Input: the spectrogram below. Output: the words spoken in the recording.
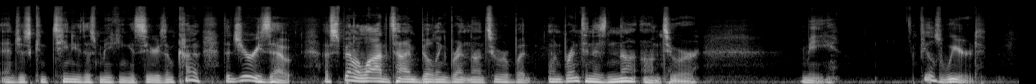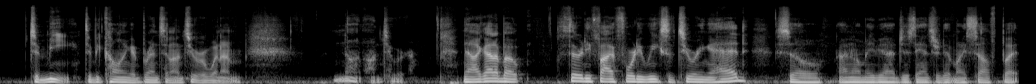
and just continue this making it series. I'm kind of the jury's out. I've spent a lot of time building Brenton on tour, but when Brenton is not on tour, me, feels weird to me to be calling it Brenton on tour when I'm not on tour. Now I got about 35, 40 weeks of touring ahead, so I don't know, maybe I've just answered it myself, but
